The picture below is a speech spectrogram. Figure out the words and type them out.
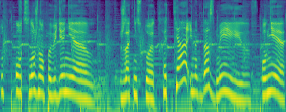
тут какого-то сложного поведения ждать не стоит. Хотя иногда змеи вполне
